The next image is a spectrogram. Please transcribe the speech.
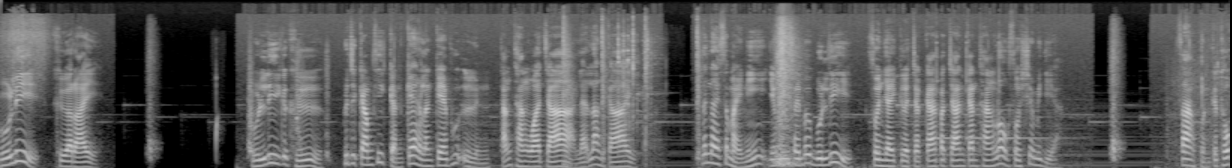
บูลลี่คืออะไร บูลลี่ก็คือ พฤติกรรมที่กลั่นแกล้งรังแกผู้อื่น ทั้งทางวาจาและร่างกาย และในสมัยนี้ยังมีไซเบอร์บูลลี่ ส่วนใหญ่เกิดจากการประจานกันทางโลกโซเชียลมีเดีย สร้างผลกระทบ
